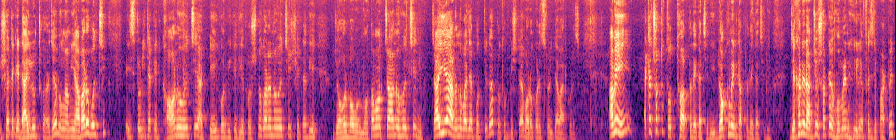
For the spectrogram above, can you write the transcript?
বিষয়টাকে ডাইলুট করা যায়। এবং আমি আবারও বলছি এই স্টোরিটাকে খাওয়ানো হয়েছে আর টিআই কর্মীকে দিয়ে প্রশ্ন করানো হয়েছে, সেটা দিয়ে জহরবাবুর মতামত চাওয়ানো হয়েছে। চাইয়ে আনন্দবাজার পত্রিকা প্রথম পৃষ্ঠায় বড় করে স্টোরিটা বার করেছে। আমি একটা ছোট্ট তথ্য আপনাদের কাছে দিই ডকুমেন্ট আপনাদের কাছে দিই। যেখানে রাজ্য সরকারের home and hill affairs department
